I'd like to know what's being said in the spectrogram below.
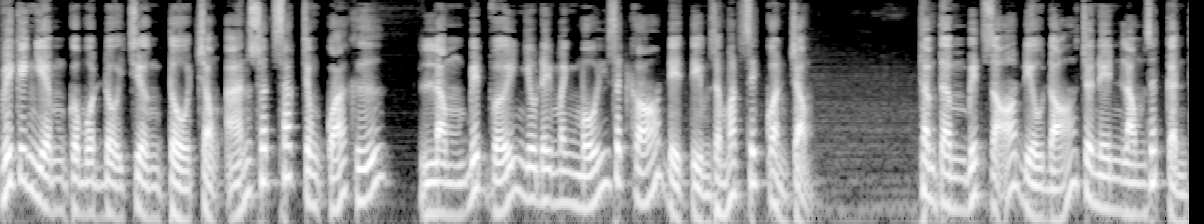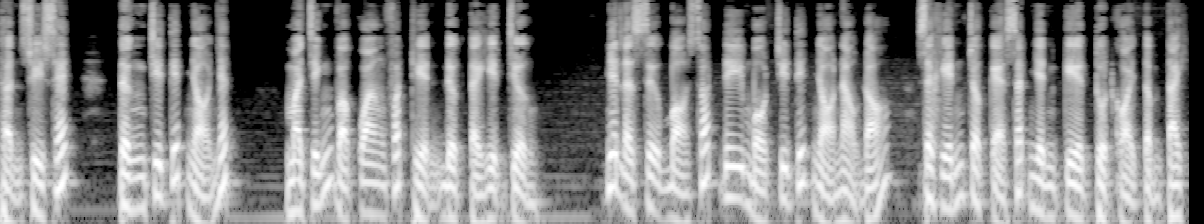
Với kinh nghiệm của một đội trưởng tổ trọng án xuất sắc trong quá khứ, Long biết với nhiều đây manh mối rất khó để tìm ra mắt xích quan trọng. Thâm tâm biết rõ điều đó cho nên Long rất cẩn thận suy xét từng chi tiết nhỏ nhất mà chính và Quang phát hiện được tại hiện trường. Nhất là sự bỏ sót đi một chi tiết nhỏ nào đó sẽ khiến cho kẻ sát nhân kia tuột khỏi tầm tay.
